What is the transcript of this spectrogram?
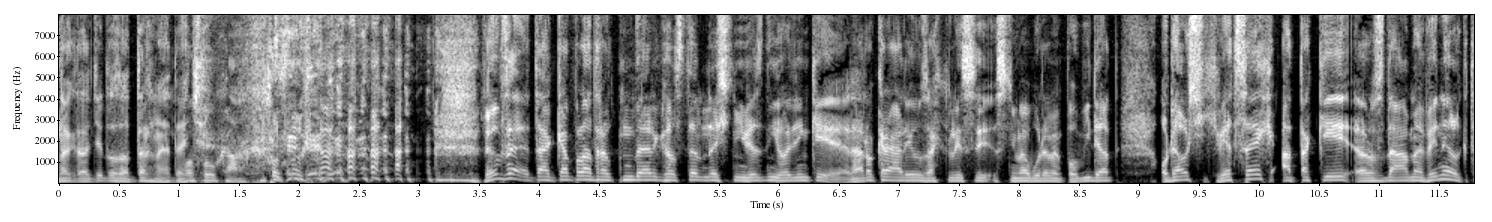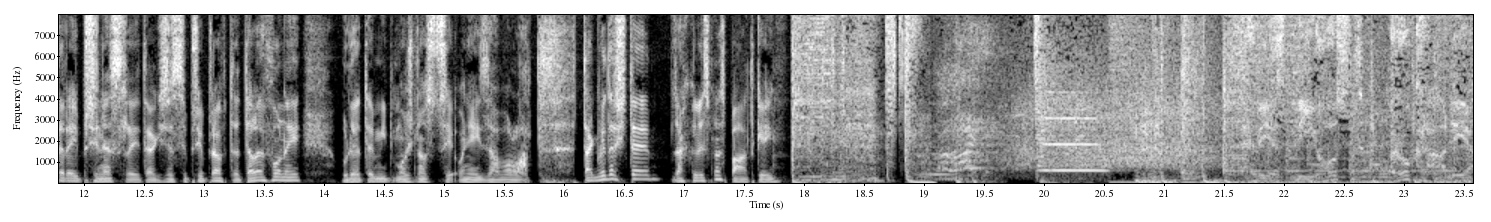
tak ta tě to zatrhne teď. Poslouchá. Dobře, tak kapela Trautenberg, hostem dnešní hvězdní hodinky na Rock Radio. Za chvíli si s nima budeme povídat o dalších věcech a taky rozdáme vinyl, který přinesli, takže si připravte telefony, budete mít možnost si o něj zavolat. Tak vydržte, za chvíli jsme zpátky. Hvězdný host Rock Rádia.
